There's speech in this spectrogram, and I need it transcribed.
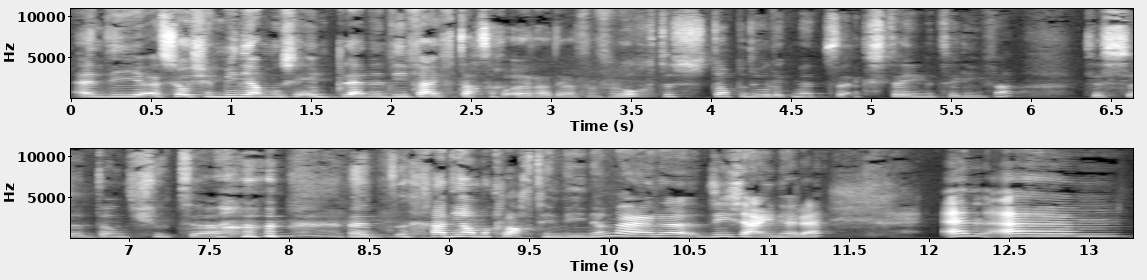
En die social media moesten inplannen die 85 euro ervoor vroeg. Dus dat bedoel ik met extreme tarieven. Dus don't shoot. het gaat niet allemaal klachten indienen, maar die zijn er. Hè? En um,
